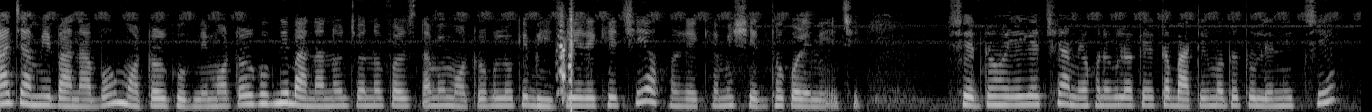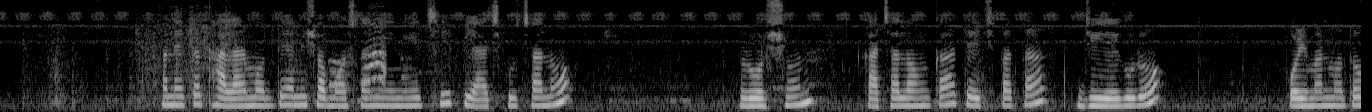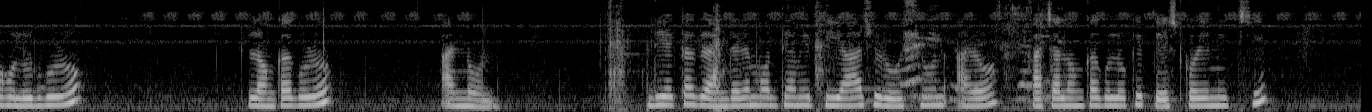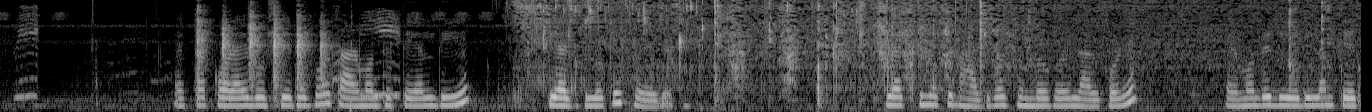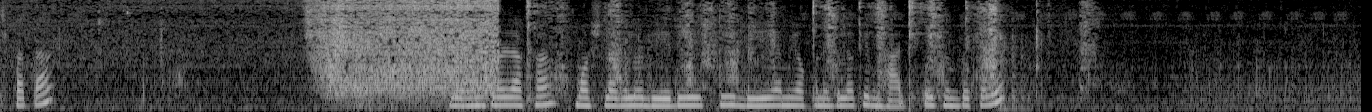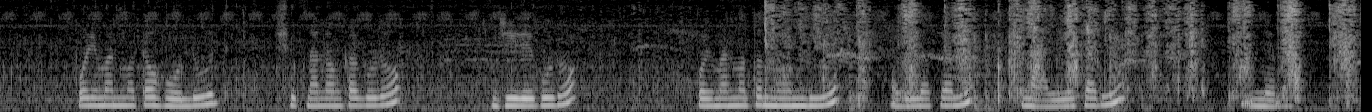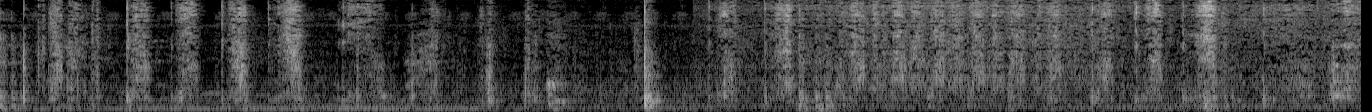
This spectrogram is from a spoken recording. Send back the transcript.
আজ আমি বানাবো মটর ঘুগনি। মটর ঘুগনি বানানোর জন্য ফার্স্ট আমি মটরগুলোকে ভিজিয়ে রেখেছি, এখন রেখে আমি সেদ্ধ করে নিয়েছি। সেদ্ধ হয়ে গেছে, আমি এখন এগুলোকে একটা বাটির মতো তুলে নিচ্ছি। মানে একটা থালার মধ্যে আমি সব মশলা নিয়ে নিয়েছি, পেঁয়াজ কুচানো, রসুন, কাঁচা লঙ্কা, তেজপাতা, জিরে গুঁড়ো, পরিমাণ মতো হলুদ গুঁড়ো লঙ্কা গুঁড়ো আর নুন। দিয়ে একটা গ্রাইন্ডারের মধ্যে আমি পেঁয়াজ, রসুন আরও কাঁচা লঙ্কাগুলোকে পেস্ট করে নিচ্ছি। একটা কড়াই বসিয়ে দেব, তার মধ্যে তেল দিয়ে পেঁয়াজগুলোকে ছেড়ে দেব। পেঁয়াজগুলোকে ভাজবো সুন্দর করে লাল করে। এর মধ্যে দিয়ে দিলাম তেজপাতা। লাইন করে রাখা মশলাগুলো দিয়ে দিয়েছি। দিয়ে আমি এখন এগুলোকে ভাজবো সুন্দর করে। পরিমাণ মতো হলুদ, শুকনো লঙ্কা গুঁড়ো, জিরে গুঁড়ো, পরিমাণ মতো নুন দিয়ে এগুলোকে আমি নাড়িয়ে চাড়িয়ে নেব।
